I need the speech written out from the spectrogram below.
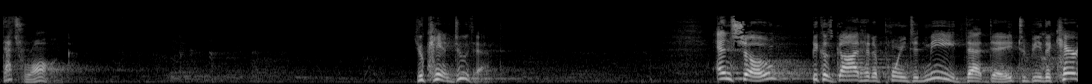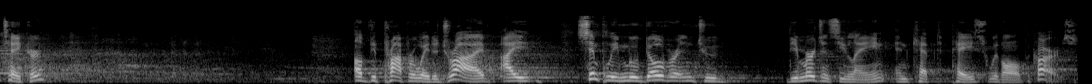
That's wrong. You can't do that. And so, because God had appointed me that day to be the caretaker of the proper way to drive, I simply moved over into the emergency lane and kept pace with all the cars.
